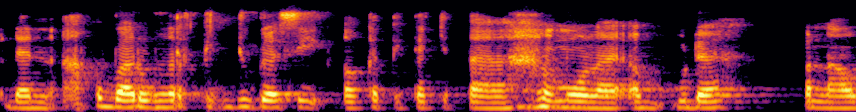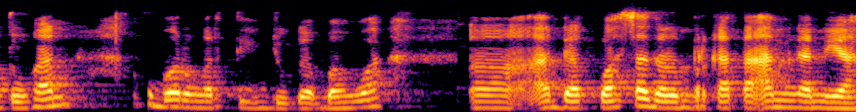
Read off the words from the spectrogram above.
dan aku baru ngerti juga sih ketika kita mulai uh, udah kenal Tuhan, aku baru ngerti juga bahwa uh, ada kuasa dalam perkataan kan ya.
